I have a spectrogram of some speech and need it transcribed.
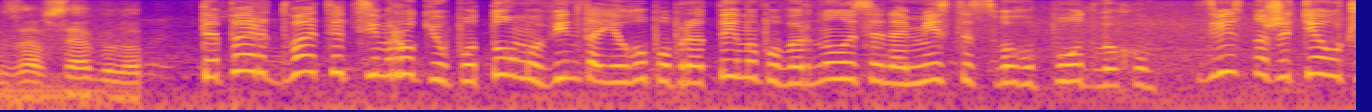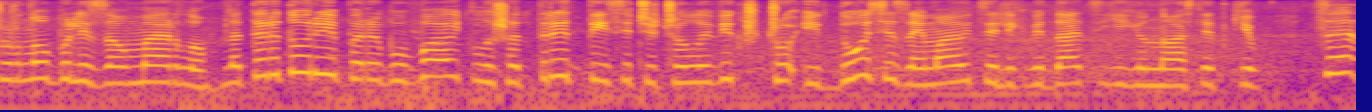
за все було. Тепер, 27 років по тому, він та його побратими повернулися на місце свого подвигу. Звісно, життя у Чорнобилі завмерло. На території перебувають лише три тисячі чоловік, що і досі займаються ліквідацією наслідків. Це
